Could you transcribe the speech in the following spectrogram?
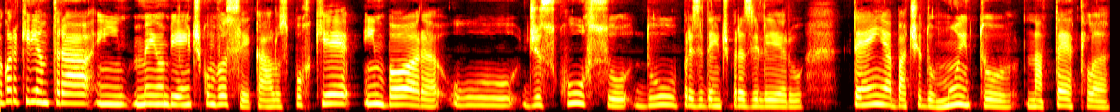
Agora queria entrar em meio ambiente com você, Carlos, porque embora o discurso do presidente brasileiro tenha batido muito na tecla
